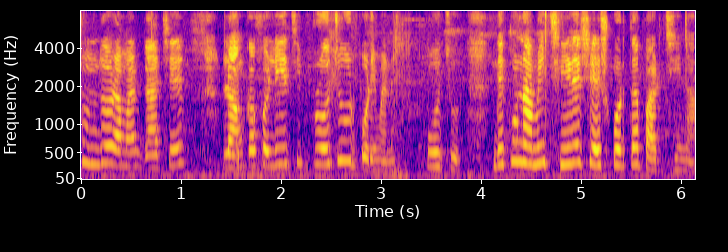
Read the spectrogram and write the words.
সুন্দর আমার গাছে লঙ্কা ফলিয়েছি, প্রচুর পরিমাণে, প্রচুর। দেখুন, আমি ছিঁড়ে শেষ করতে পারছি না।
